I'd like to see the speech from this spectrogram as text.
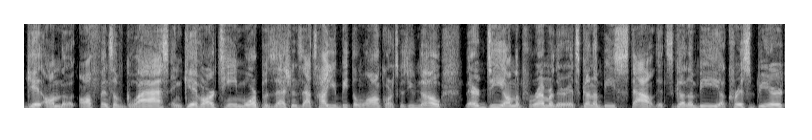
get on the offensive glass and give our team more possessions? That's how you beat the Longhorns, because you know their D on the perimeter. It's going to be stout. It's going to be a Chris Beard,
